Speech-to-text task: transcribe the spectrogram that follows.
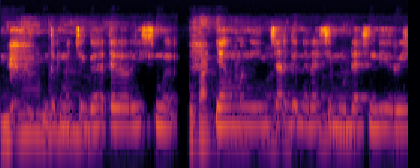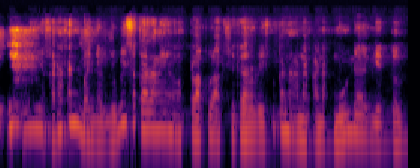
hmm, untuk mencegah terorisme Bukan yang mengincar generasi muda sendiri. Iya, karena kan banyak juga sekarang yang pelaku aksi terorisme kan anak-anak muda gitu.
